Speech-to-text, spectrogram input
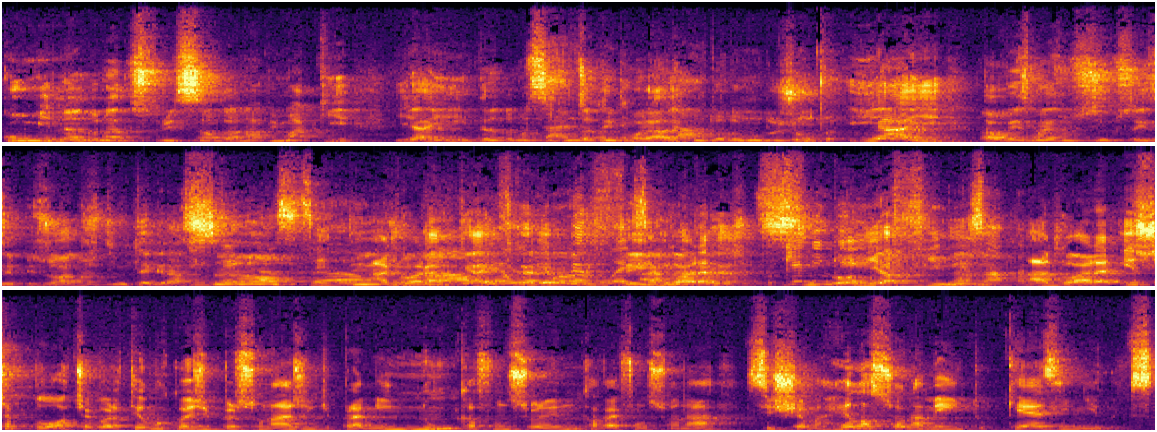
Culminando na destruição da nave Maqui e aí entrando uma segunda segunda temporada com todo mundo junto e aí talvez mais uns 5, 6 episódios de integração, De integração, de Agora- jogar, porque aí é ficaria perfeito, né? Agora- sintonia ninguém- fina. né? Exatamente. Agora, isso é plot. Agora, tem uma coisa de personagem que pra mim nunca funciona e nunca vai funcionar. Se chama relacionamento Cass e Neelix.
